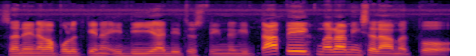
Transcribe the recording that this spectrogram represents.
Sana'y nakapulot kayo ng ideya dito sa ating naging topic. Maraming salamat po.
